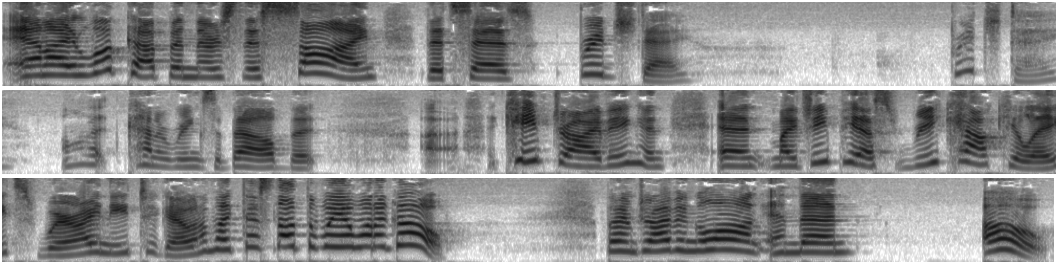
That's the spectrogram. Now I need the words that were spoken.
And I look up, and there's this sign that says Bridge Day. Bridge Day? Oh, that kind of rings a bell, but uh, I keep driving, and, and my GPS recalculates where I need to go. And I'm like, that's not the way I want to go. But I'm driving along, and then, oh,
